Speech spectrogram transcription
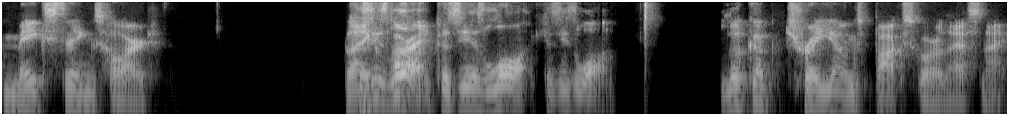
makes things hard. because Like, he's all long. right, Because he is long. Because he's long. look up Trae Young's box score last night.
